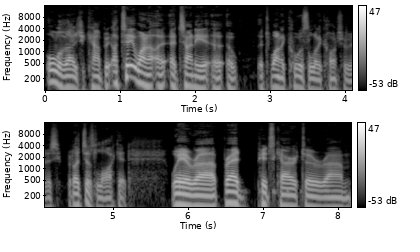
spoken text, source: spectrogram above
all of those you can't be. I'll tell you one. It's only a, a, it's one that caused a lot of controversy, but I just like it. Where uh, Brad Pitt's character um,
